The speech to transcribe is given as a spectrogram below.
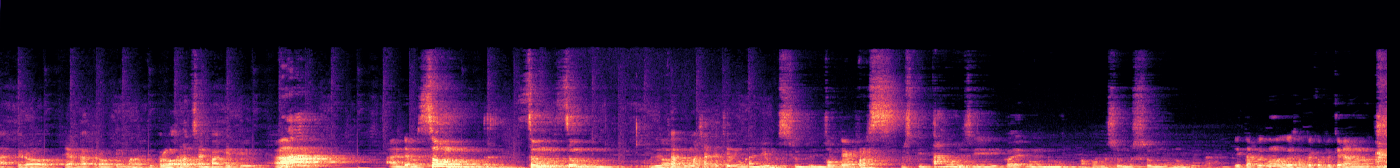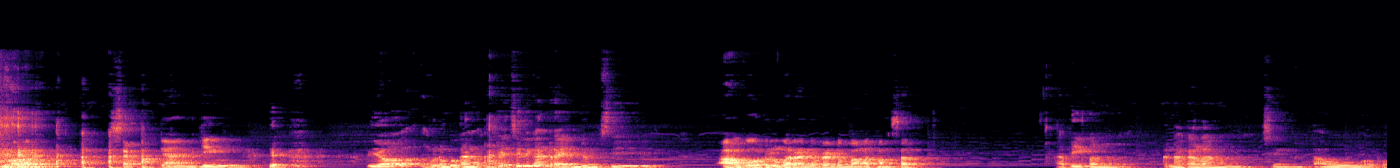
tak kira diangkat roknya malah dipelorot saya pakai di Hah? Anda sum, sum, sum. Tapi masa kecilmu kan ya mesum cuk. Pokepers. mesti tahu sih kayak ngono apa mesum-mesum ngono bukan Ya, tapi gue gak sampai kepikiran melorot sepaknya anjing. ya ngono ku kan ada cilik kan random sih Ah, gue dulu gak random-random banget bangsat. tapi kan kenakalan sing tahu apa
